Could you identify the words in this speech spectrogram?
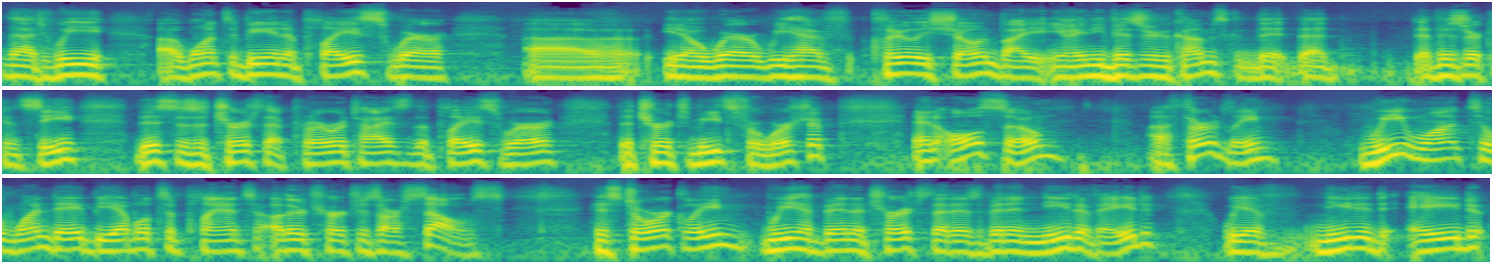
that we uh, want to be in a place where uh, you know, where we have clearly shown by you know, any visitor who comes that, that a visitor can see this is a church that prioritizes the place where the church meets for worship. And also, uh, thirdly, we want to one day be able to plant other churches ourselves. Historically, we have been a church that has been in need of aid. We have needed aid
